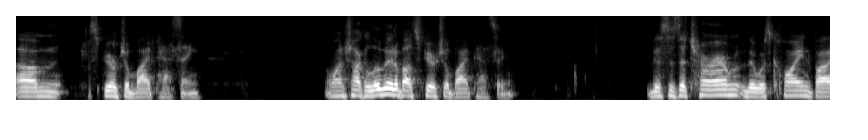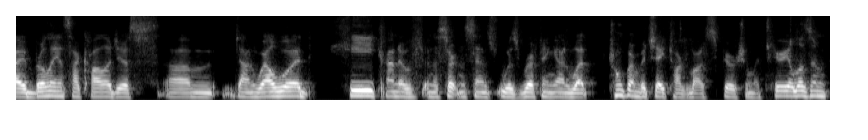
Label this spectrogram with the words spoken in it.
um, spiritual bypassing. I want to talk a little bit about spiritual bypassing. This is a term that was coined by brilliant psychologist um, John Welwood. He kind of, in a certain sense, was riffing on what Trungpa Rinpoche talked about spiritual materialism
